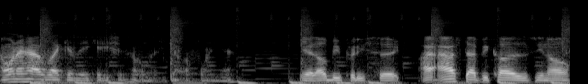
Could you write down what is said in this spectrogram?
I want to have like a vacation home in California. Yeah, that would be pretty sick. I asked that because you know,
